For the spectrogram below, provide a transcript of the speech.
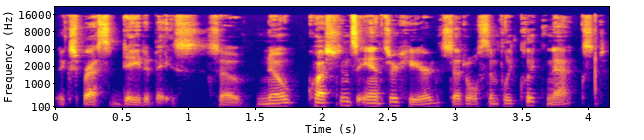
Express database. So no questions answered here. Instead, we'll simply click Next.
